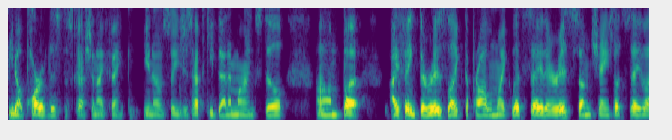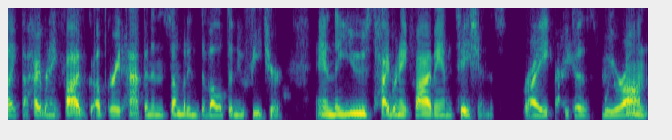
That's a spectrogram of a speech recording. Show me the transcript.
you know part of this discussion i think you know so you just have to keep that in mind still. Um but i think there is like the problem like let's say there is some change let's say like the hibernate 5 upgrade happened and somebody developed a new feature and they used hibernate 5 annotations right. because we were on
